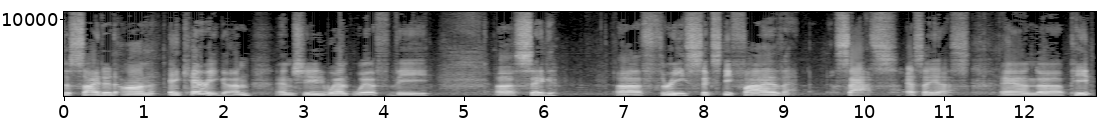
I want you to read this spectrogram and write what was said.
decided on a carry gun and she went with the uh, SIG uh, 365 SAS, SAS. And uh, Pete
